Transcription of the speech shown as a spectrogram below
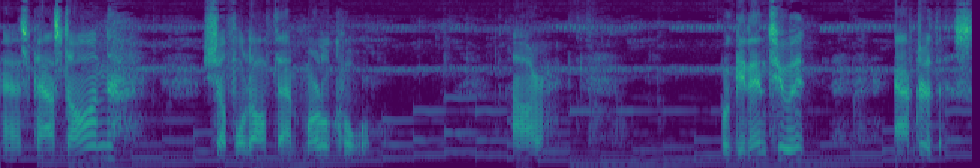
Has passed on, shuffled off that mortal coil. Alright. We'll get into it after this.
